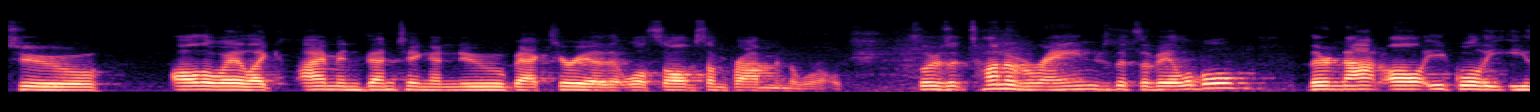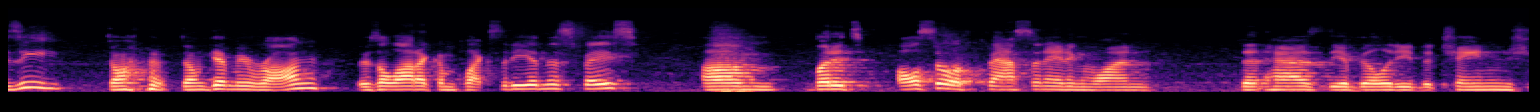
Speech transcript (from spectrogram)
to all the way like I'm inventing a new bacteria that will solve some problem in the world. So there's a ton of range that's available. They're not all equally easy. Don't don't get me wrong. There's a lot of complexity in this space, um, but it's also a fascinating one that has the ability to change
